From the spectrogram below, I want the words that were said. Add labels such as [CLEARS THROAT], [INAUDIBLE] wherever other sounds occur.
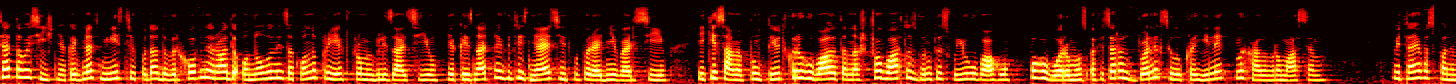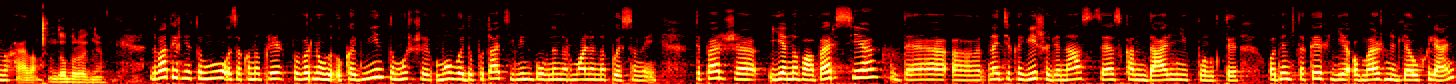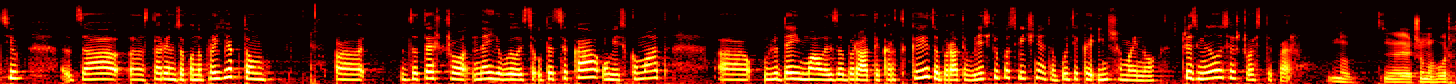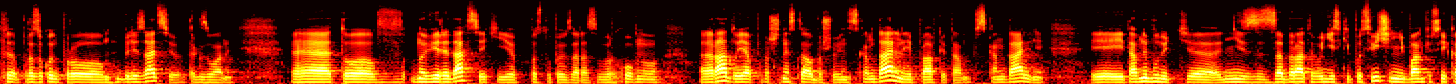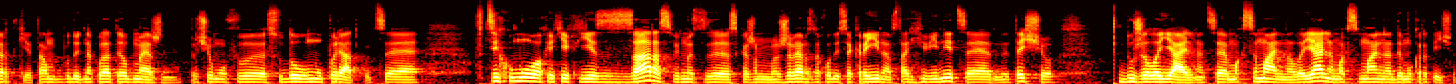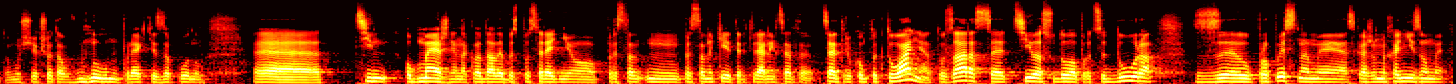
30 січня Кабінет міністрів подав до Верховної Ради оновлений законопроєкт про мобілізацію, який значно відрізняється від попередньої версії. Які саме пункти відкоригували та на що варто звернути свою увагу? Поговоримо з офіцером Збройних сил України Михайлом Ромасем. Вітаю вас, пане Михайло. Доброго дня. Два тижні тому законопроєкт повернули у Кабмін, тому що мовою депутатів він був ненормально написаний. Тепер же є нова версія, де е, найцікавіше для нас це скандальні пункти. Одним з таких є обмеження для ухилянців за е, старим законопроєктом. Е, за те, що не явилися у ТЦК, у військкомат, е, у людей мали забирати картки, забирати водійські посвідчення та будь-яке інше майно. Чи змінилося щось тепер? Ну, якщо ми говоримо про закон про мобілізацію, так званий, е, то в новій редакції, які поступив зараз в Верховну Раду, я по-перше не сказав би, що він скандальний, і правки там скандальні. І там не будуть е, ні забирати водійські посвідчення, ні банківські картки. Там будуть накладати обмеження. Причому в судовому порядку. Це в цих умовах, яких є зараз, ми е, скажімо, живемо, знаходиться країна в стані війни. Це не те, що дуже лояльна, це максимально лояльна, максимально демократична. Тому що якщо там в минулому проєкті закону е, ці обмеження накладали безпосередньо представники територіальних центрів, комплектування, то зараз це ціла судова процедура з прописаними, скажімо, механізмами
